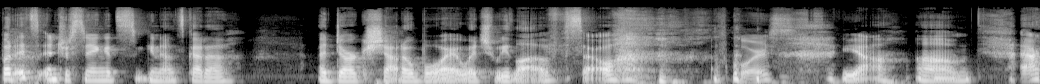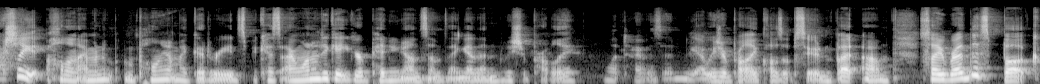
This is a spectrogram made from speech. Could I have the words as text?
but it's interesting. It's you know, it's got a a dark shadow boy, which we love. So of course. yeah. Um, actually, hold on. I'm gonna I'm pulling out my Goodreads because I wanted to get your opinion on something, and then we should probably what time is it? Yeah, we should probably close up soon. But um, so I read this book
